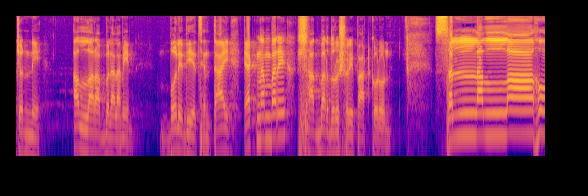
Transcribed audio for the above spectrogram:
জন্যে আল্লাহ রাব্বুল আলমিন বলে দিয়েছেন। তাই এক নম্বরে সাতবার দরুশ্বরী পাঠ করুন। সাল্লাল্লাহু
